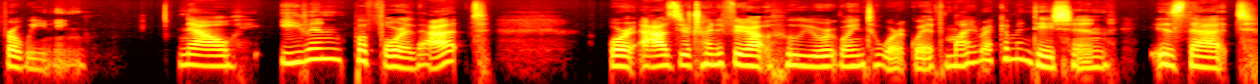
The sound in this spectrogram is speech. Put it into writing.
for weaning. Now, even before that, or as you're trying to figure out who you are going to work with, my recommendation is that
